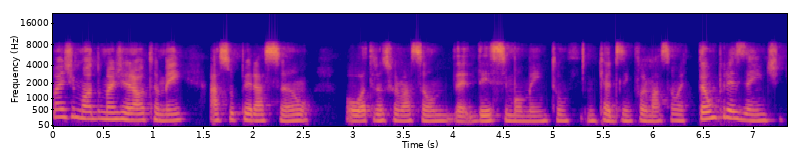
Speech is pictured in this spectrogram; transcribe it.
mas de modo mais geral também a superação ou a transformação de, desse momento em que a desinformação é tão presente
